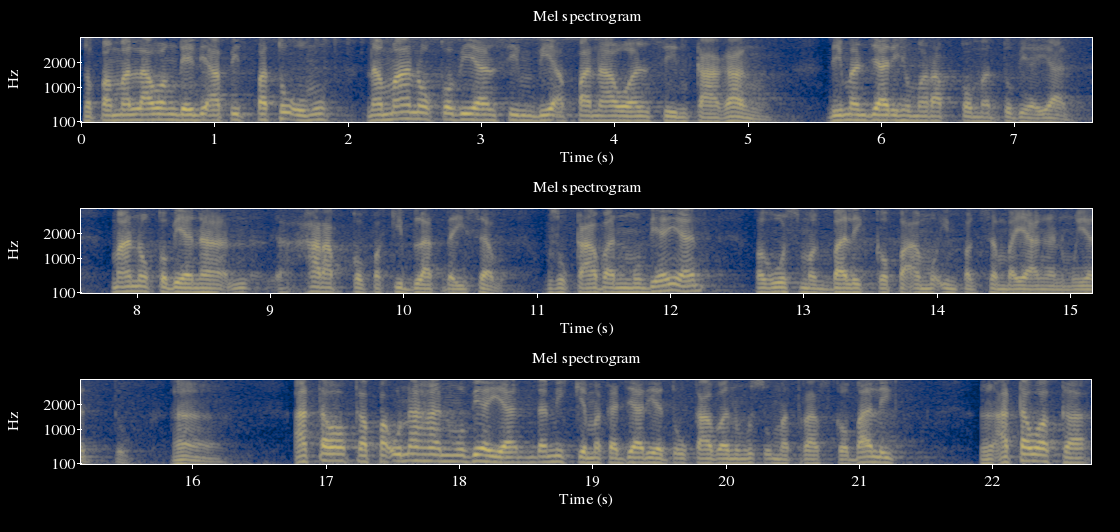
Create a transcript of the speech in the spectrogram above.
so pamalawang din di apit patuo mo, na mano ko biyan simbiya panawan sin kagang. Di man jari humarap ko man biyayan. Mano ko biyan na harap ko pakiblat da isa. Usukaban mo biyayan, pagwas magbalik ko pa amo impagsambayangan mo yadto. Ha. Ataw kapaunahan mo biyayan, dami kaya makadyari at ukaban mo umatras ko balik. Atawa ka,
